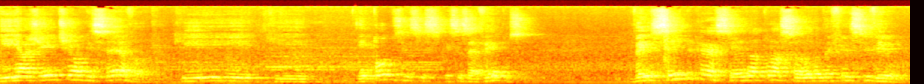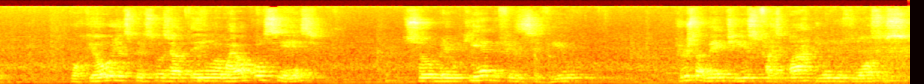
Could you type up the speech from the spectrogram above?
e a gente observa que, que em todos esses, esses eventos vem sempre crescendo a atuação da Defesa Civil, porque hoje as pessoas já têm uma maior consciência sobre o que é Defesa Civil, justamente isso faz parte de um dos nossos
